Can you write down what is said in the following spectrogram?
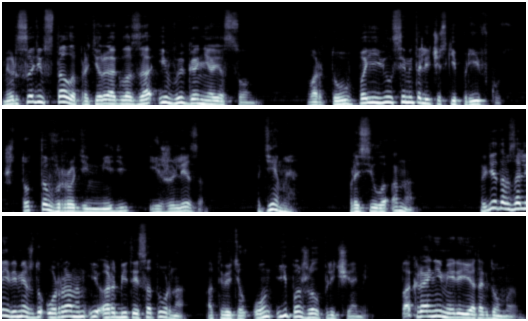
Мерседи встала, протирая глаза и выгоняя сон. Во рту появился металлический привкус, что-то вроде меди и железа. «Где мы?» – спросила она. «Где-то в заливе между Ураном и орбитой Сатурна», – ответил он и пожал плечами. «По крайней мере, я так думаю.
